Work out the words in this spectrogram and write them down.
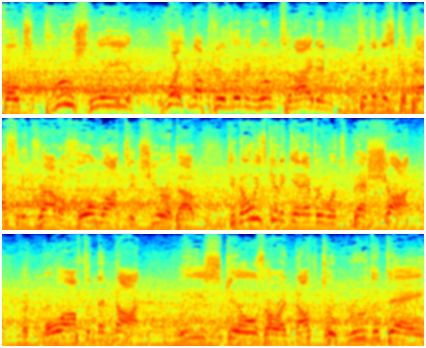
folks. Bruce Lee lighting up your living room tonight and giving this capacity crowd a whole lot to cheer about. You know he's going to get everyone's best shot, but more often than not, Lee's skills are enough to rue the day.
